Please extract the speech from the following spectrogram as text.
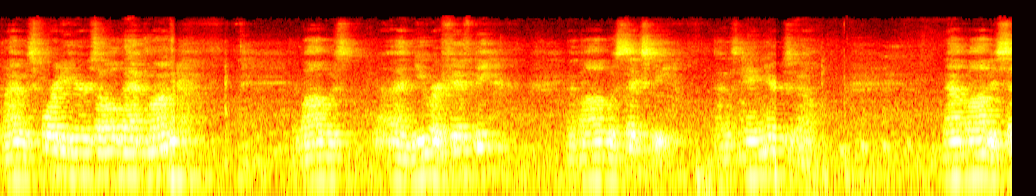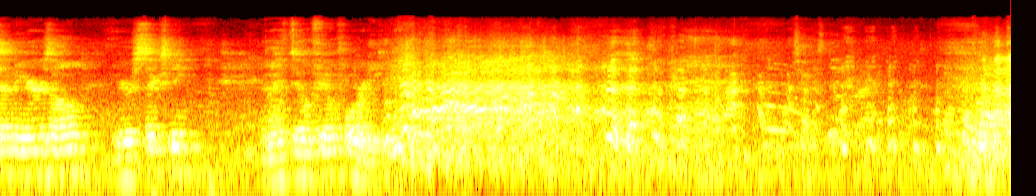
And I was 40 years old that month. And Bob was, uh, and you were 50, and Bob was 60. That was 10 years ago. Now Bob is 70 years old, you're 60, and I still feel 40.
